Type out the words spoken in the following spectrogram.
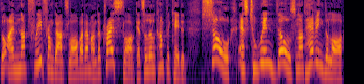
though I'm not free from God's law, but I'm under Christ's law. Gets a little complicated. So as to win those not having the law.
